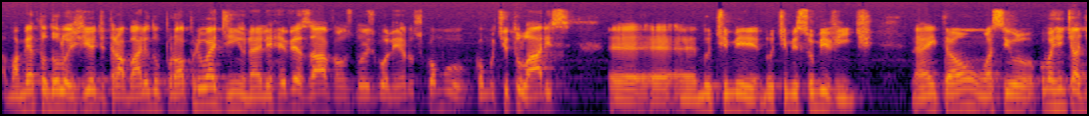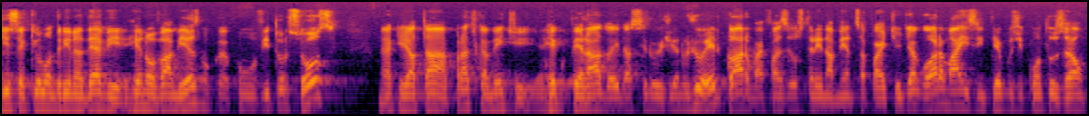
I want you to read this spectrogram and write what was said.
uma metodologia de trabalho do próprio Edinho, né? Ele revezava os dois goleiros como, como titulares é, é, no time no time sub-20. Né? Então, assim, como a gente já disse aqui, o Londrina deve renovar mesmo com, com o Vitor Souza, né, que já está praticamente recuperado aí da cirurgia no joelho. Claro, vai fazer os treinamentos a partir de agora, mas em termos de contusão,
